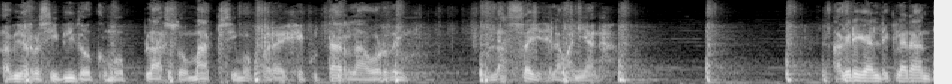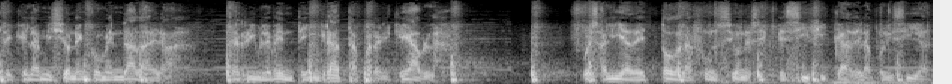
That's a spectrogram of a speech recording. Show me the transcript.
había recibido como plazo máximo para ejecutar la orden las seis de la mañana. Agrega el declarante que la misión encomendada era terriblemente ingrata para el que habla, pues salía de todas las funciones específicas de la policía.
